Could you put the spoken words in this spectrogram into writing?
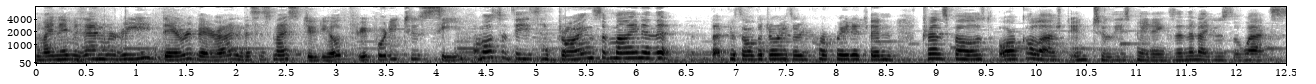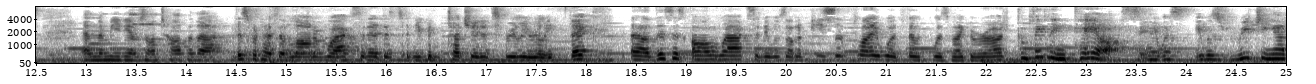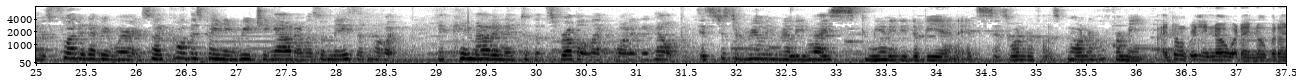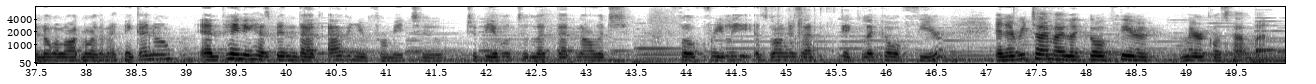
My name is Anne-Marie de Rivera and this is my studio, 342C. Most of these have drawings of mine in it because all the drawings are incorporated, been transposed or collaged into these paintings and then I use the wax and the mediums on top of that. This one has a lot of wax in it and you can touch it, it's really, really thick. Uh, this is all wax and it was on a piece of plywood that was my garage. Completely in chaos and it was, it was reaching out, it was flooded everywhere. And so I called this painting Reaching Out. I was amazed at how it it came out and into this rubble like wanted to help. It's just a really, really nice community to be in. It's, it's wonderful. It's wonderful for me. I don't really know what I know, but I know a lot more than I think I know. And painting has been that avenue for me to, to be able to let that knowledge flow freely as long as I let go of fear. And every time I let go of fear, miracles happen.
